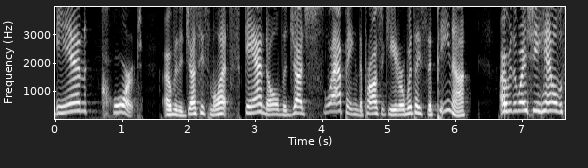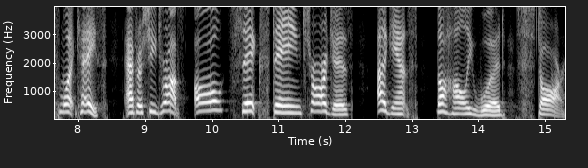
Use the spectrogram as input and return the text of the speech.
in court over the Jussie Smollett scandal, the judge slapping the prosecutor with a subpoena over the way she handled the Smollett case after she drops all 16 charges against the Hollywood star.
